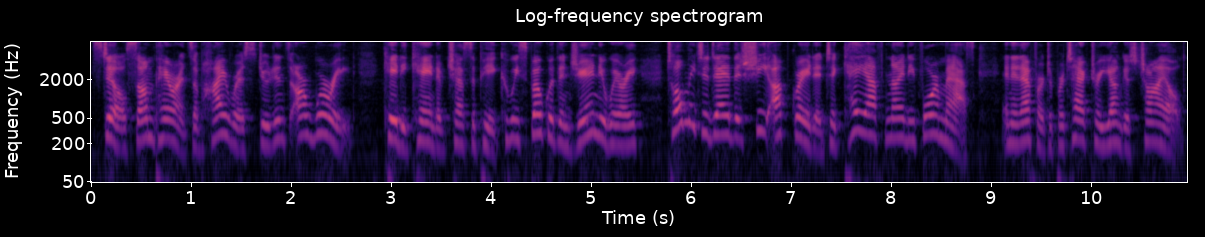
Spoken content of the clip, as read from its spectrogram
Still, some parents of high risk students are worried. Katie Kane of Chesapeake, who we spoke with in January, told me today that she upgraded to KF94 mask in an effort to protect her youngest child.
